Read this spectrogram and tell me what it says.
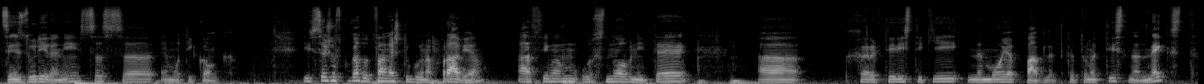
цензурирани с uh, емотиконка. И всъщност, когато това нещо го направя, аз имам основните uh, характеристики на моя падлет. Като натисна Next,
